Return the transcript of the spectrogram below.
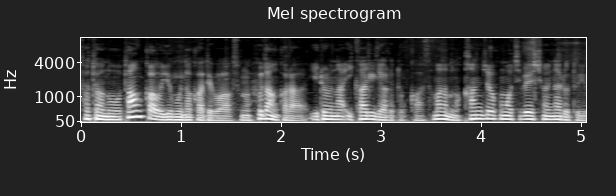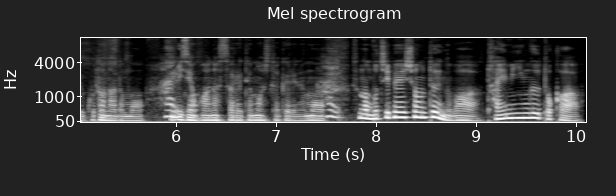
さてあの短歌を読む中ではその普段からいろいろな怒りであるとかさまざまな感情がモチベーションになるということなども、はい。以前お話しされてましたけれども、はい。そのモチベーションというのはタイミングとか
